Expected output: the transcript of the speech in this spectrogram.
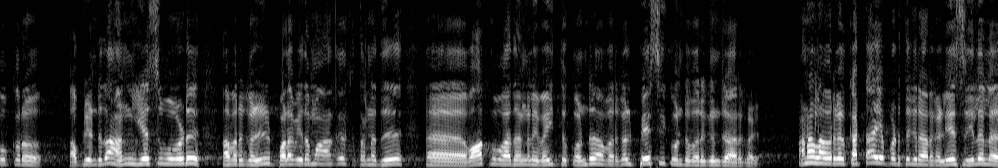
போக்குறோ அப்படின்ட்டு தான் இயேசுவோடு அவர்கள் பலவிதமாக தனது வாக்குவாதங்களை வைத்துக்கொண்டு அவர்கள் பேசிக்கொண்டு வருகின்றார்கள். ஆனால் அவர்கள் கட்டாயப்படுத்துகிறார்கள். ஏசு இல்லை இல்லை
